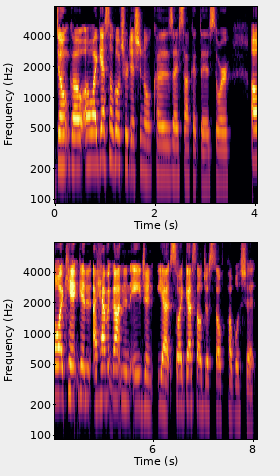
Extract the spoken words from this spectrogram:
don't go, oh, I guess I'll go traditional because I suck at this. Or, oh, I can't get it. I haven't gotten an agent yet. So I guess I'll just self publish it.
